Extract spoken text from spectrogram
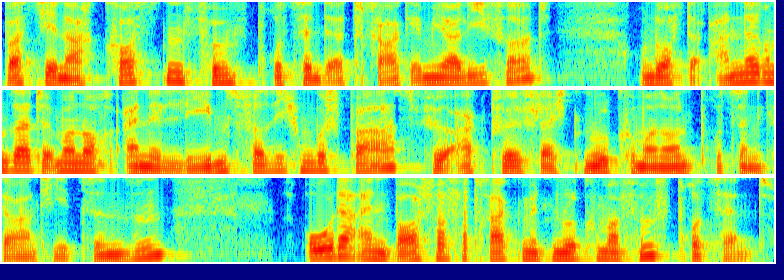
was dir nach Kosten 5% Ertrag im Jahr liefert und du auf der anderen Seite immer noch eine Lebensversicherung besparst für aktuell vielleicht 0,9% Garantiezinsen oder einen Bausparvertrag mit 0,5%.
